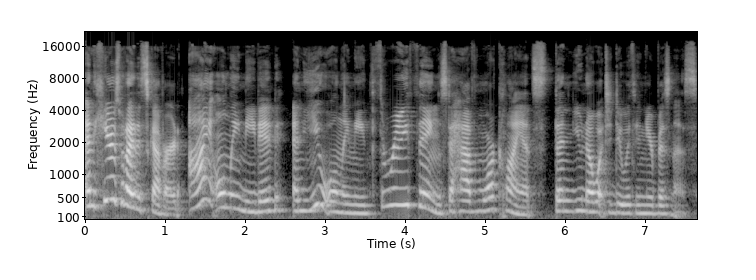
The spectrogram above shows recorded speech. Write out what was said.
And here's what I discovered I only needed, and you only need, three things to have more clients than you know what to do within your business.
